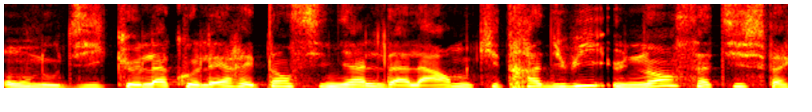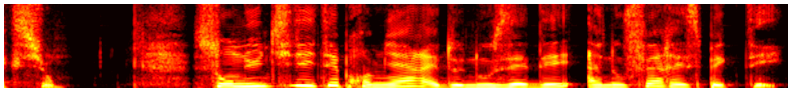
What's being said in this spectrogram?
on nous dit que la colère est un signal d'alarme qui traduit une insatisfaction. Son utilité première est de nous aider à nous faire respecter.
